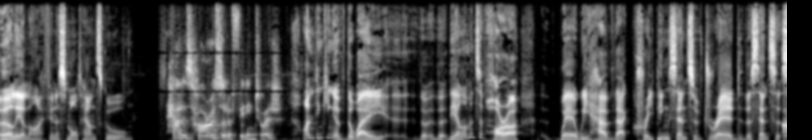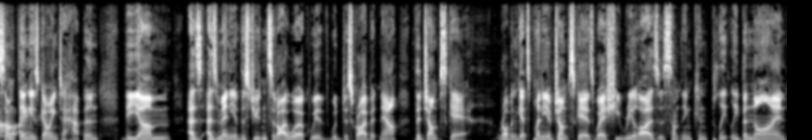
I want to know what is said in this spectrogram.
earlier life in a small town school? How does horror sort of fit into it? I'm thinking of the way the, the, the elements of horror where we have that creeping sense of dread, the sense that Oh, something I- is going to happen. The um as as many of the students that I work with would describe it now, the jump scare. Robin gets plenty of jump scares where she realizes something completely benign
